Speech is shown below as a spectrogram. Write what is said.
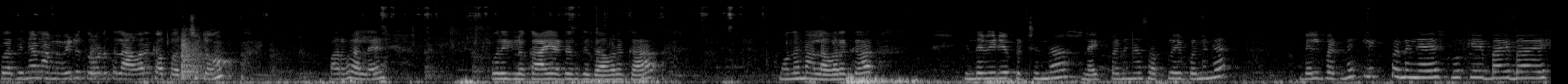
பார்த்தீங்கன்னா நம்ம வீட்டு தோட்டத்தில் அவரைக்காய் பறிச்சிட்டோம். பரவாயில்ல. ஒரு கிலோ காயாட்டம் இருக்குது அவரைக்காய். முதல் நாள் அவரைக்காய். இந்த வீடியோ பிடிச்சிருந்தா லைக் பண்ணுங்கள் சப்ஸ்கிரைப் பண்ணுங்கள் பெல் பட்டனை கிளிக் பண்ணுங்கள் ஓகே பாய் பாய்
